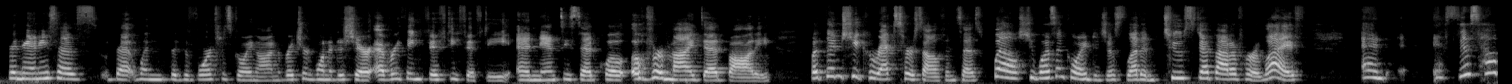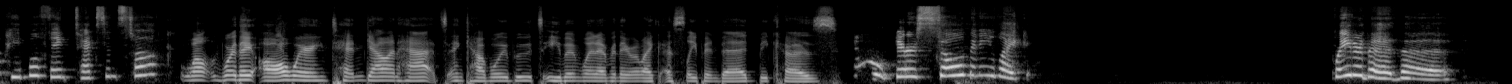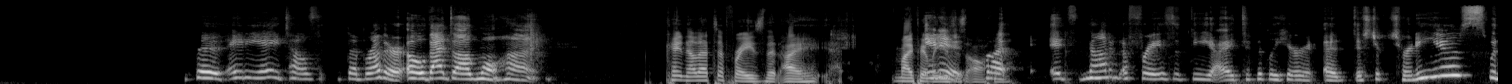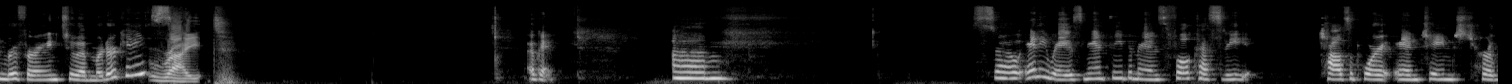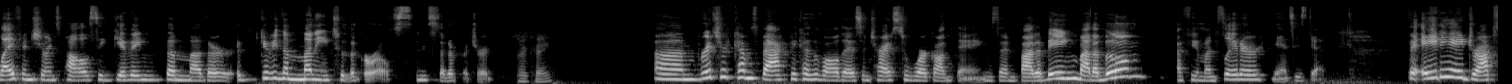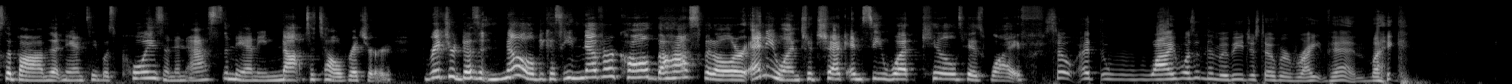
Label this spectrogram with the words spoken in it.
The nanny says that when the divorce was going on, Richard wanted to share everything 50 50, and Nancy said, quote, over my dead body. But then she corrects herself and says, well, she wasn't going to just let him two step out of her life. And is this how people think Texans talk? Well, were they all wearing 10 gallon hats and cowboy boots even whenever they were like asleep in bed? Because. No, there's so many like. Later, the the the ADA tells the brother, "Oh, that dog won't hunt." Okay, now that's a phrase that I my family It uses is, often. but it's not a phrase that the I typically hear a district attorney use when referring to a murder case. Right. Okay. Um. So, anyways, Nancy demands full custody, child support, and changed her life insurance policy, giving the mother, giving the money to the girls instead of Richard. Okay. Um, Richard comes back because of all this and tries to work on things. And bada bing, bada boom. A few months later, Nancy's dead. The ADA drops the bomb that Nancy was poisoned and asks the nanny not to tell Richard. Richard doesn't know because he never called the hospital or anyone to check and see what killed his wife. So, at, why wasn't the movie just over right then? Like,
